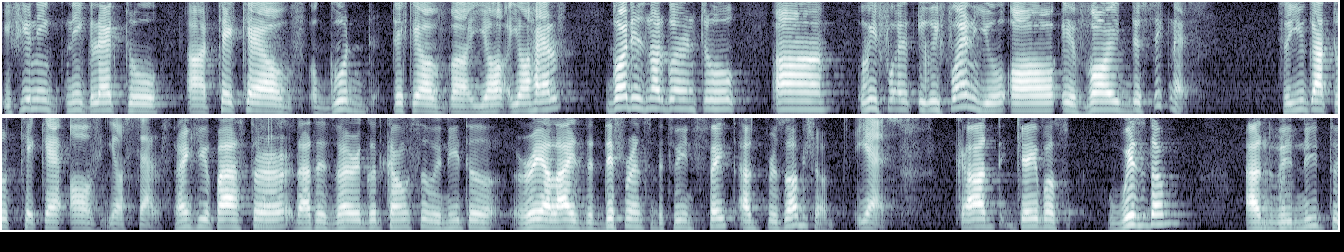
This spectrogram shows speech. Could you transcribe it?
if you ne neglect to uh, take care of good, take care of uh, your, your health, God is not going to uh, refrain you or avoid the sickness. So you got to take care of yourself. Thank you, Pastor. Yes. That is very good counsel. We need to realize the difference between faith and presumption. Yes. God gave us wisdom, and mm -hmm. we need to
